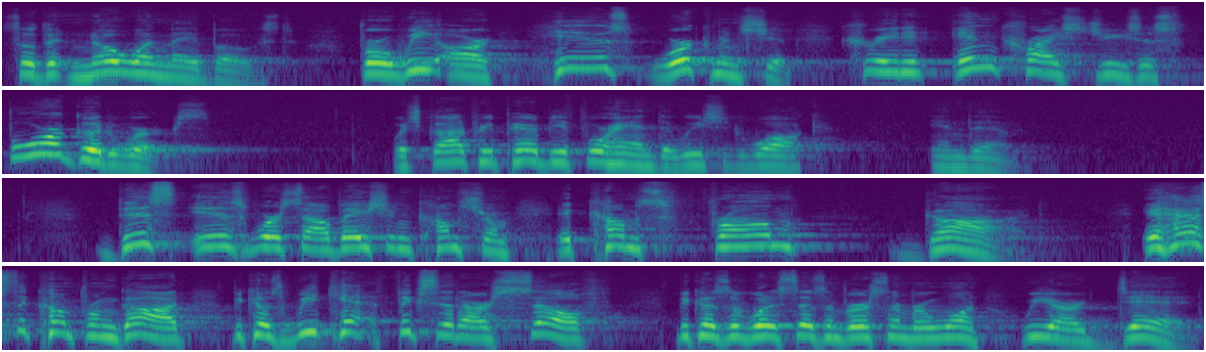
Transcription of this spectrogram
so that no one may boast. For we are his workmanship, created in Christ Jesus for good works, which God prepared beforehand that we should walk in them. This is where salvation comes from. It comes from God. It has to come from God because we can't fix it ourselves because of what it says in verse number one we are dead.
